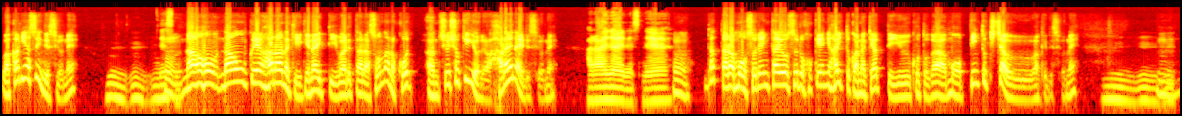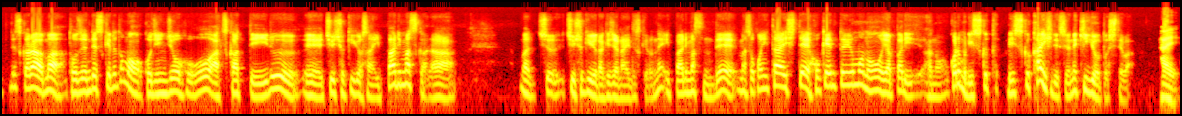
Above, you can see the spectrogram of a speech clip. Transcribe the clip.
わかりやすいんですよね。うんうん。うん、何億何億円払わなきゃいけないって言われたら、そんなのこあの中小企業では払えないですよね。払えないですね。うん。だったらもうそれに対応する保険に入っとかなきゃっていうことがもうピンときちゃうわけですよね。うんうんううん。ん。ですから、まあ当然ですけれども、個人情報を扱っている、えー中小企業さんいっぱいありますから、まあ中中小企業だけじゃないですけどね、いっぱいありますんで、まあそこに対して保険というものをやっぱり、あの、これもリスク、リスク回避ですよね、企業としては。はい。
